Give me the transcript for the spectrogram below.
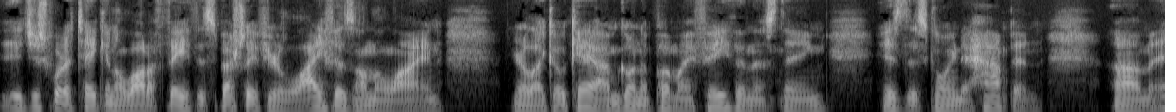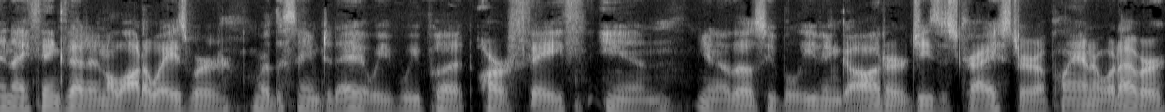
it just would have taken a lot of faith, especially if your life is on the line. You're like, okay, I'm going to put my faith in this thing. Is this going to happen? Um, and I think that in a lot of ways we're we're the same today. We we put our faith in you know those who believe in God or Jesus Christ or a plan or whatever.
